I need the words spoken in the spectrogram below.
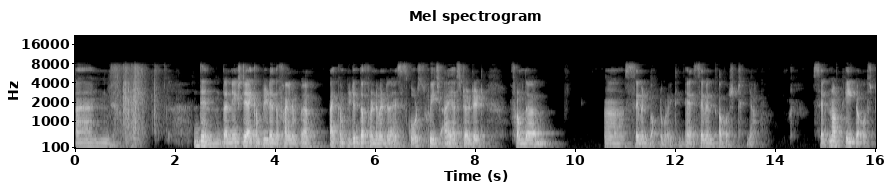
And then the next day i completed the final uh, i completed the fundamental analysis course which i have started from the uh, 7th october i think. Uh, 7th august yeah. Seven, not 8th august.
